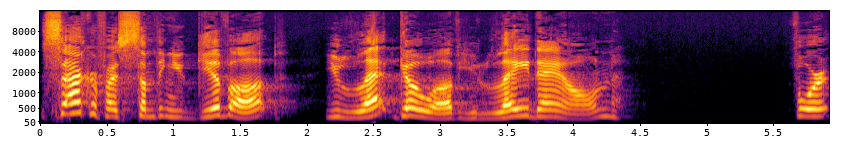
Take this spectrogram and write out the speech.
sacrifice is something you give up, you let go of, you lay down for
